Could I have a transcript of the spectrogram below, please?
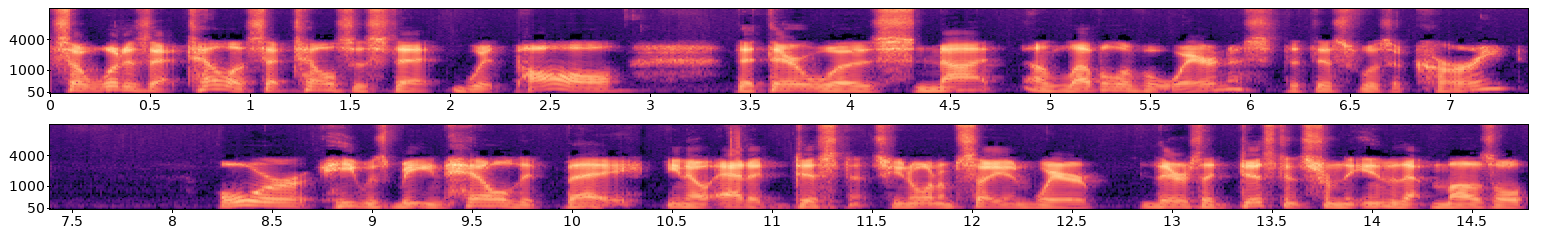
So, what does that tell us? That tells us that with Paul, that there was not a level of awareness that this was occurring or he was being held at bay, you know, at a distance. You know what I'm saying? Where there's a distance from the end of that muzzle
